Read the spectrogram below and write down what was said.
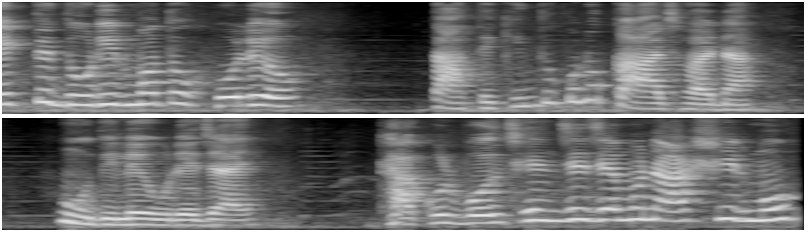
দেখতে দড়ির মতো হলেও তাতে কিন্তু কোনো কাজ হয় না। ফুঁ দিলে উড়ে যায়। ঠাকুর বলছেন যে যেমন আরশির মুখ,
